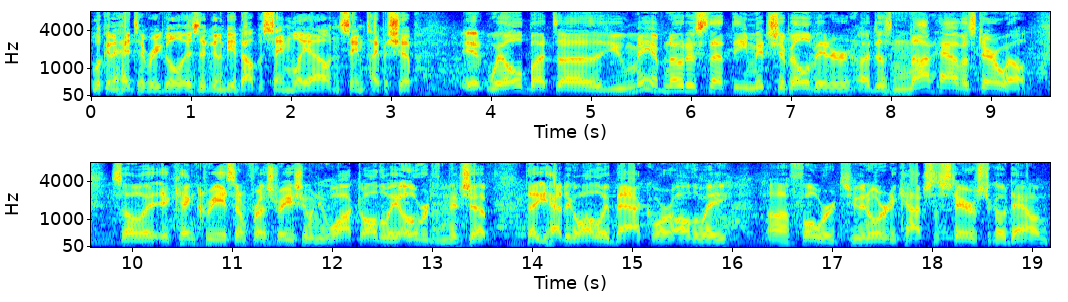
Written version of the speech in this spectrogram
Looking ahead to Regal, is it going to be about the same layout and same type of ship? It will, but uh, you may have noticed that the midship elevator uh, does not have a stairwell. So it, it, can create some frustration when you walked all the way over to the midship that you had to go all the way back or all the way uh, forward to in order to catch the stairs to go down.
